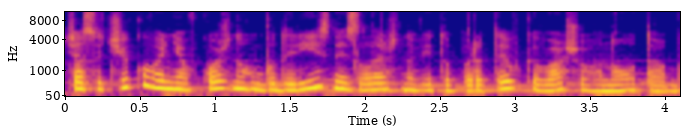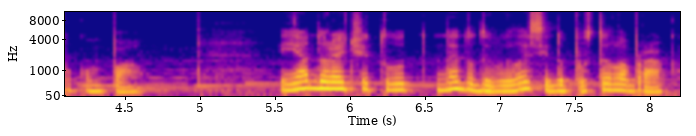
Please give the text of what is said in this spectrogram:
Час очікування в кожного буде різний залежно від оперативки вашого ноута або компа. Я, до речі, тут не додивилась і допустила брак,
